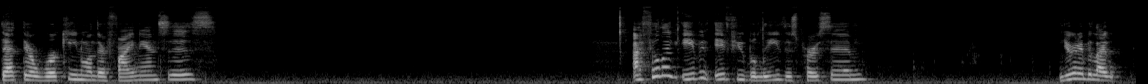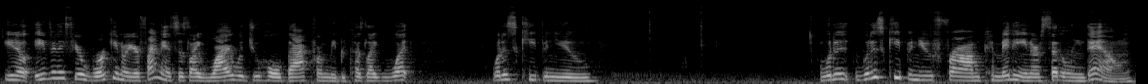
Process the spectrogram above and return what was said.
that they're working on their finances. I feel like even if you believe this person, you're going to be like, you know, even if you're working on your finances, like, why would you hold back from me? Because, like, what, what is keeping you what is, what is keeping you from committing or settling down?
